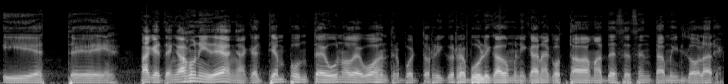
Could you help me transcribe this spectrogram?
Y este para que tengas una idea, en aquel tiempo un T1 de voz entre Puerto Rico y República Dominicana costaba más de 60 mil dólares.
